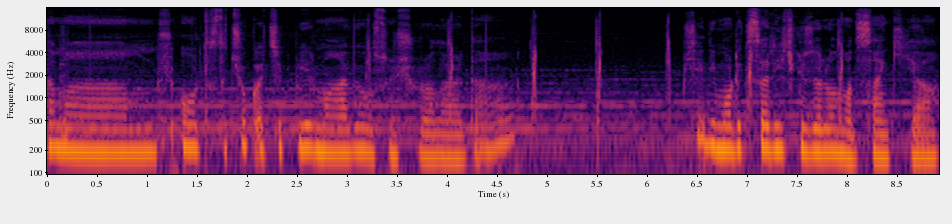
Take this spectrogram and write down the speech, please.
Tamam. Şu ortası çok açık bir mavi olsun şuralarda. Bir şey diyeyim oradaki sarı hiç güzel olmadı sanki ya.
